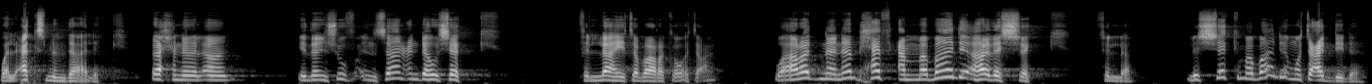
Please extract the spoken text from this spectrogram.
والعكس من ذلك. إحنا الآن إذا نشوف إنسان عنده شك في الله تبارك وتعالى. وأردنا نبحث عن مبادئ هذا الشك في الله. للشك مبادئ متعددة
